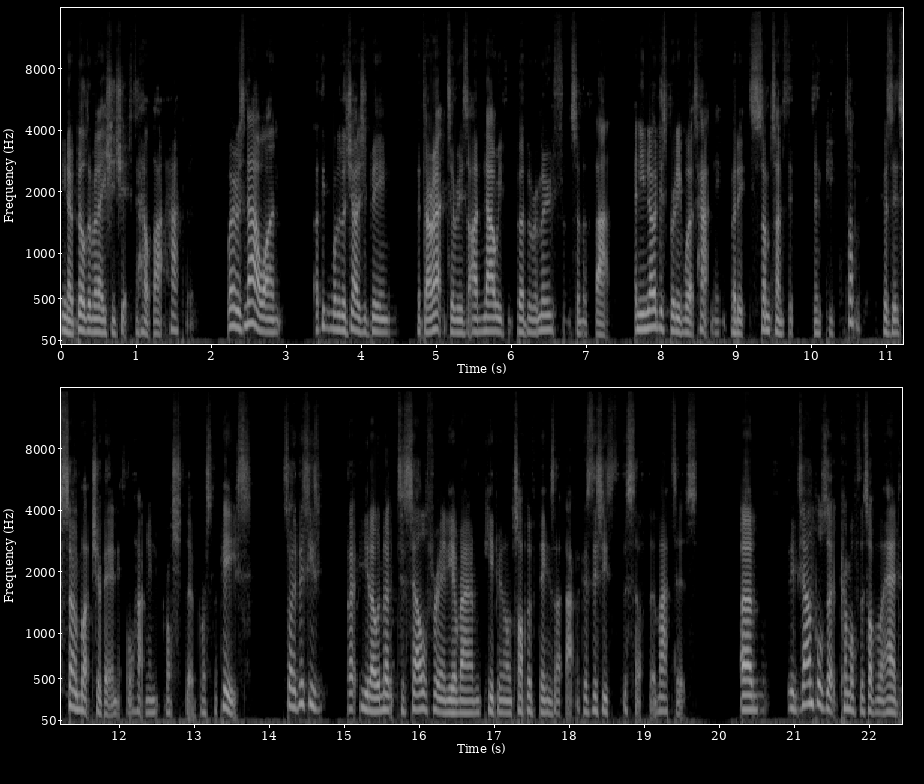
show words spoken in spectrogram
you know, build a relationship to help that happen. Whereas now, I'm I think one of the challenges being a director is I'm now even further removed from some of that and you know this brilliant work's happening, but it's sometimes to, to keep on top of it because there's so much of it and it's all happening across the across the piece. So this is uh, you know a note to self really around keeping on top of things like that because this is the stuff that matters. Um, the examples that come off the top of my head.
